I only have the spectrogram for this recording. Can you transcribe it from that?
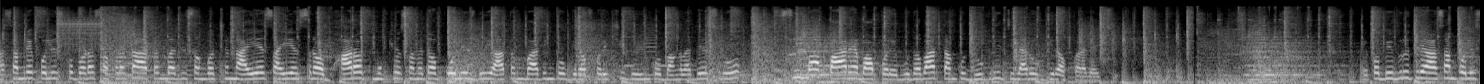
आसामे पुलिस को बड़ सफलता आतंकवादी संगठन आईएसआईएस भारत मुख्य समेत पुलिस दुई आतंकवादी को गिरफ्त कर दुई को बांग्लादेश सीमा पार होगापर बुधवार धुबरी जिलू गिरफ कर एक बृत्ति आसाम पुलिस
